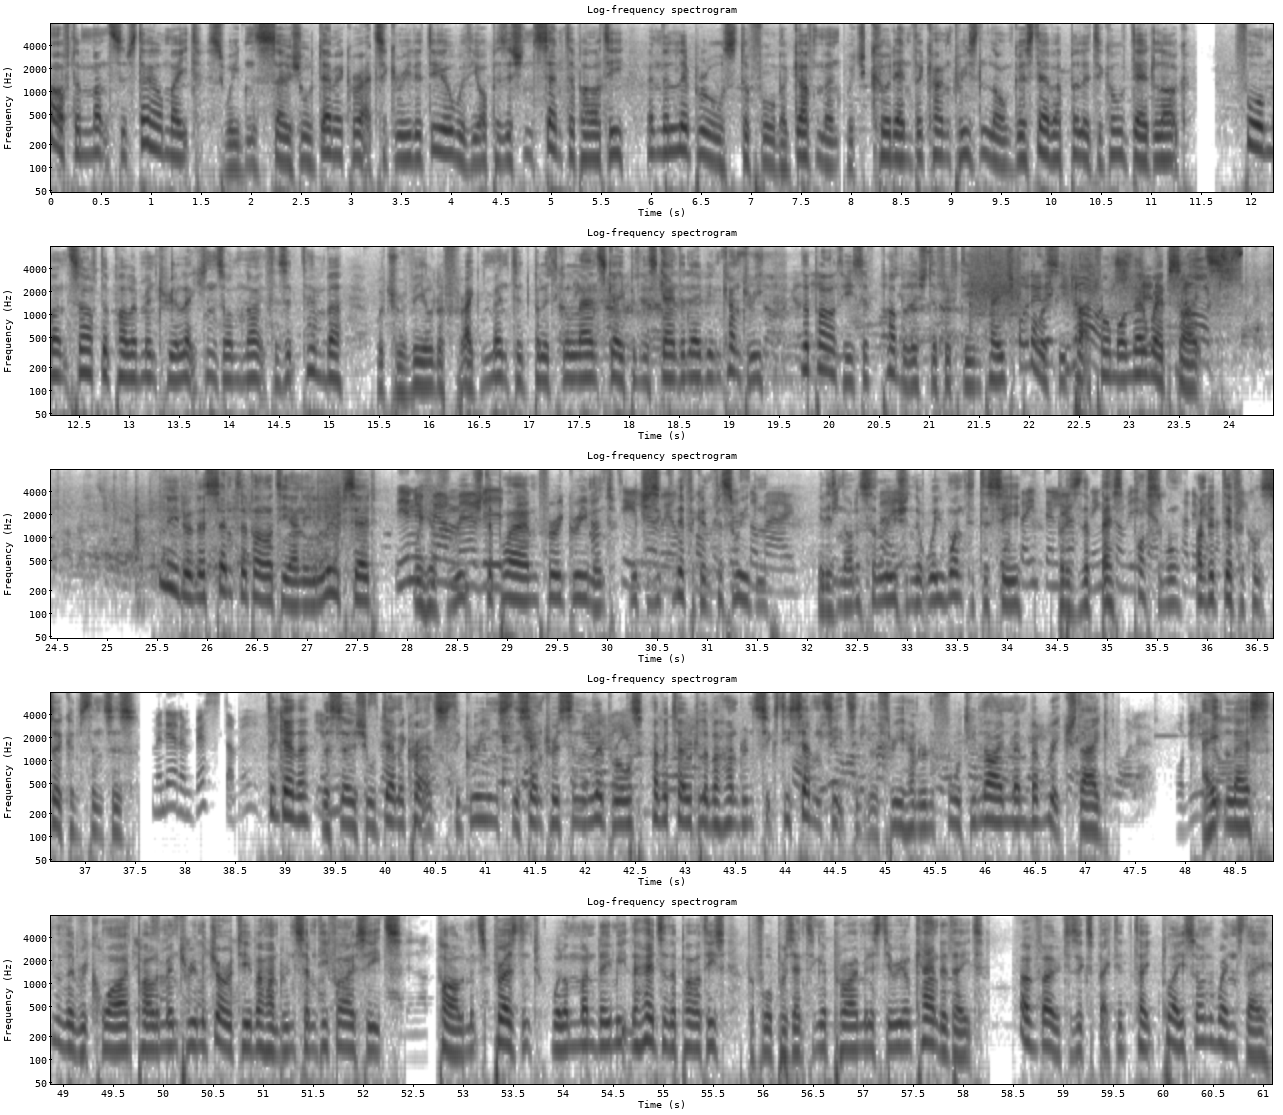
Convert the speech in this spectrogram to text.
After months of stalemate, Sweden's Social Democrats agreed a deal with the opposition Centre Party and the Liberals to form a government which could end the country's longest ever political deadlock. Four months after parliamentary elections on 9th of September, which revealed a fragmented political landscape in the Scandinavian country, the parties have published a 15-page policy platform on their websites. Leader of the Centre Party Annie Lööf said, We have reached a plan for agreement which is significant for Sweden. It is not a solution that we wanted to see, but is the best possible under difficult circumstances. Together, the Social Democrats, the Greens, the Centrists and the Liberals have a total of 167 seats in the 349-member Riksdag, eight less than the required parliamentary majority of 175 seats. Parliament's president will on Monday meet the heads of the parties before presenting a prime ministerial candidate. A vote is expected to take place on Wednesday.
